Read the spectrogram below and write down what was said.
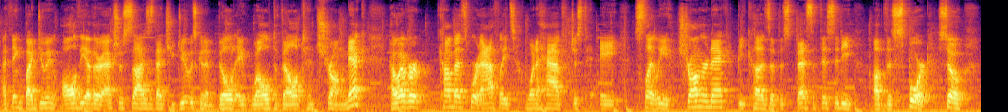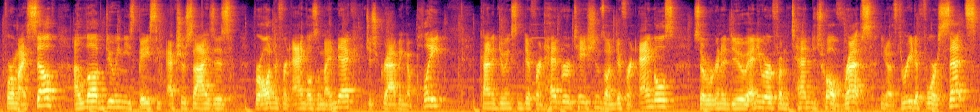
I think by doing all the other exercises that you do is gonna build a well-developed and strong neck. However, combat sport athletes wanna have just a slightly stronger neck because of the specificity of the sport. So for myself, I love doing these basic exercises for all different angles of my neck, just grabbing a plate, kind of doing some different head rotations on different angles. So we're gonna do anywhere from 10 to 12 reps, you know, three to four sets.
